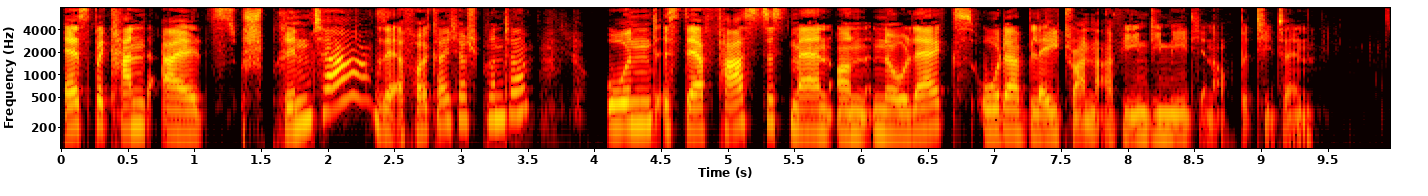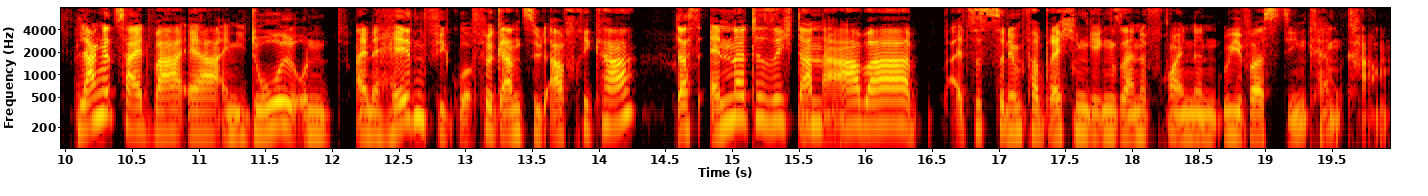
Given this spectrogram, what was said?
Er ist bekannt als Sprinter, sehr erfolgreicher Sprinter und ist der Fastest Man on No Legs oder Blade Runner, wie ihn die Medien auch betiteln. Lange Zeit war er ein Idol und eine Heldenfigur für ganz Südafrika. Das änderte sich dann aber, als es zu dem Verbrechen gegen seine Freundin Reaver Steenkamp kam.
